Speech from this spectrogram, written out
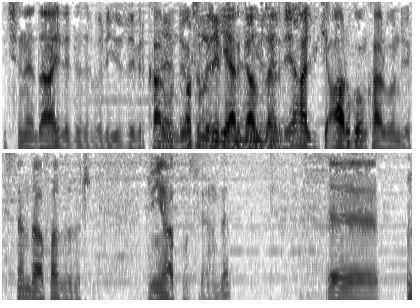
içine dahil edilir böyle yüzde bir karbondioksit atılır ve diğer gazlar yüzde bir. diye. Halbuki argon karbondioksitten daha fazladır dünya atmosferinde. Ee,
